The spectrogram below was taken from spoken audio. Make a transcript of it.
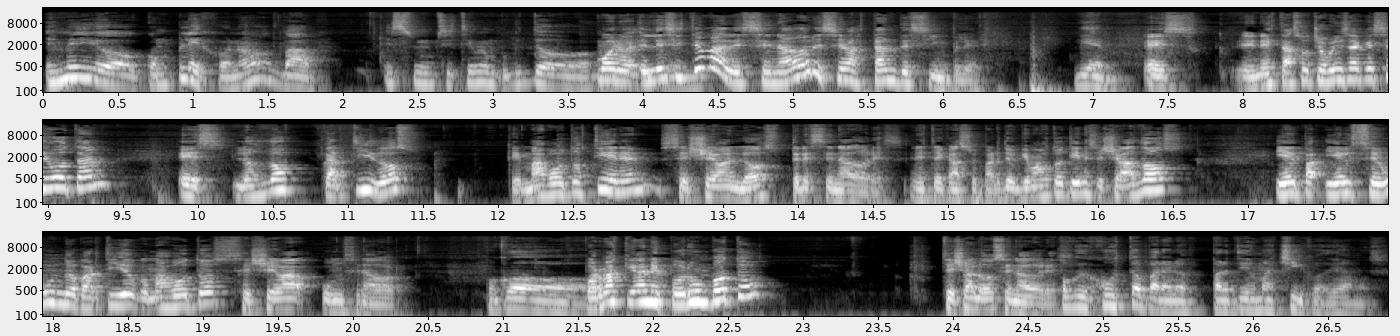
es medio complejo, ¿no? Va. Es un sistema un poquito. Bueno, el de sistema de senadores es bastante simple. Bien. es, en estas ocho provincias que se votan, es los dos partidos que más votos tienen, se llevan los tres senadores. En este caso, el partido que más votos tiene se lleva dos, y el, pa- y el segundo partido con más votos se lleva un senador. poco. Por más que ganes por un voto, se lleva los dos senadores. poco injusto para los partidos más chicos, digamos.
